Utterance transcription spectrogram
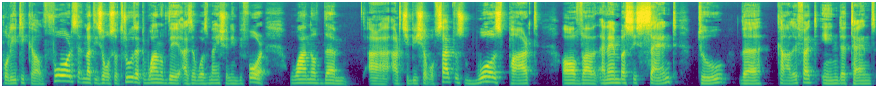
political force, and that is also true that one of the, as I was mentioning before, one of the uh, Archbishop of Cyprus, was part of uh, an embassy sent to the caliphate in the 10th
